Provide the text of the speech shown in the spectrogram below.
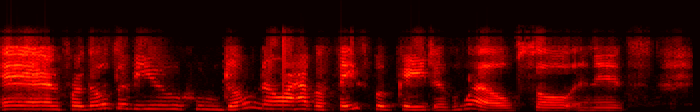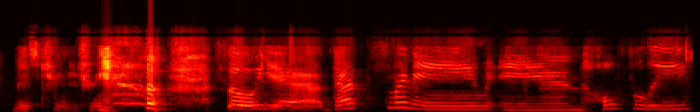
And for those of you who don't know, I have a Facebook page as well. So, and it's Miss Trina Trine. so yeah, that's my name, and hopefully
